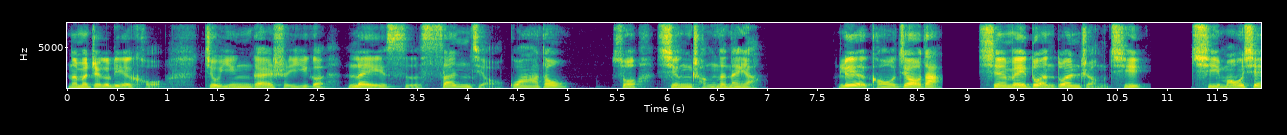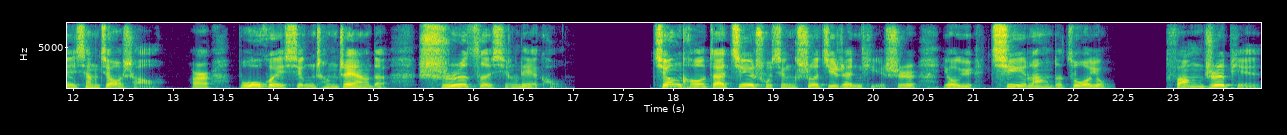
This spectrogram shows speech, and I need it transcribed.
那么这个裂口就应该是一个类似三角刮刀所形成的那样，裂口较大，纤维断端整齐，起毛现象较少，而不会形成这样的十字形裂口。枪口在接触性射击人体时，由于气浪的作用，纺织品。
